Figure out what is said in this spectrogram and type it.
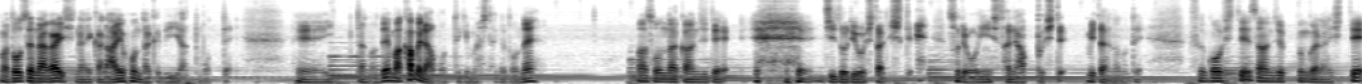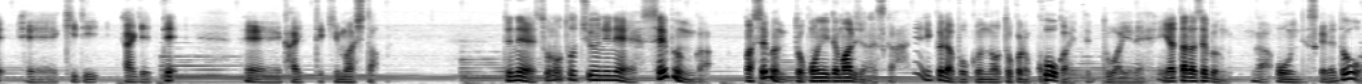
まあ、どうせ長いしないから iPhone だけでいいやと思って、えー、行ったので、まあ、カメラは持ってきましたけどね、まあ、そんな感じで、えー、自撮りをしたりしてそれをインスタにアップしてみたいなので過ごして30分ぐらいして、えー、切り上げて、え帰ってきましたでねその途中にねセブンがまあ、セブンどこにでもあるじゃないですか。いくら僕のところ郊外とはいえね、やたらセブンが多いんですけれど、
